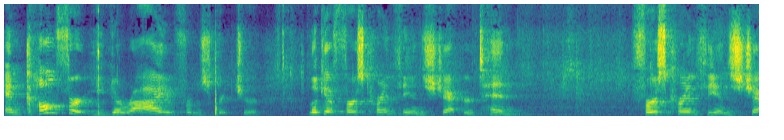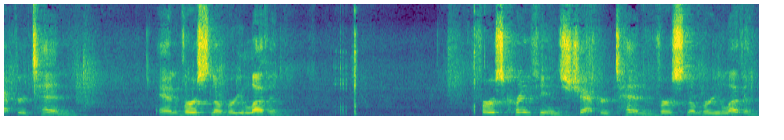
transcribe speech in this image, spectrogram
and comfort you derive from scripture. Look at 1 Corinthians chapter 10. 1 Corinthians chapter 10 and verse number 11. 1 Corinthians chapter 10 verse number 11.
